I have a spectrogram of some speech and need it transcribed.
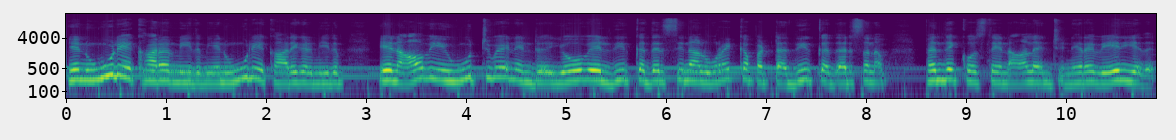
என் ஊழியக்காரர் மீதும் என் ஊழியக்காரிகள் மீதும் என் ஆவியை ஊற்றுவேன் என்று யோவேல் தீர்க்க தரிசினால் உரைக்கப்பட்ட தீர்க்க தரிசனம் பெந்தை கோஸ்தே நாளன்று நிறைவேறியது.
